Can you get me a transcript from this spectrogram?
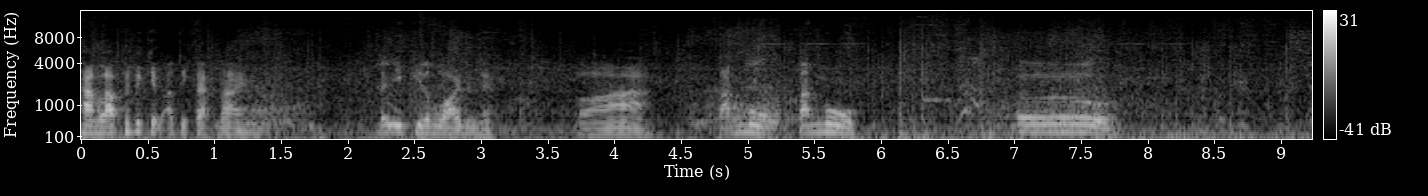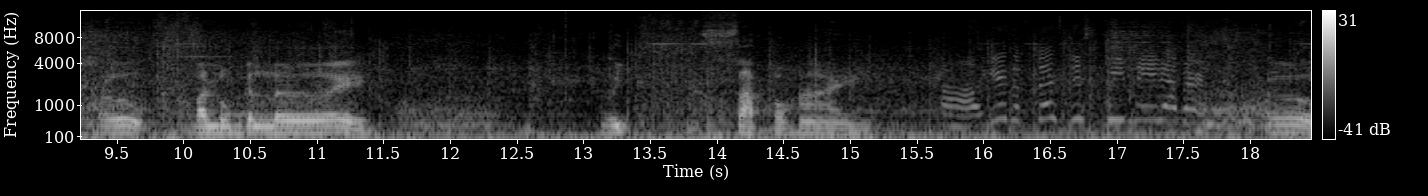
ทางลับให้ไปเก็บอาร์ติแฟกต์ได้นะ ได้อีกทีต้องร้อยหนึ่งเนี่ยอ่า ตันหมูตันหมูเออเออมาลุมกันเลยเฮ้ยสับเขาให้เออ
